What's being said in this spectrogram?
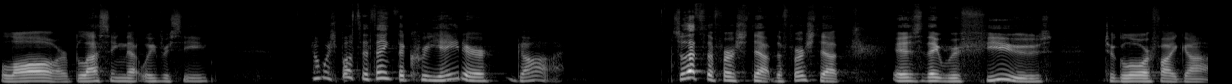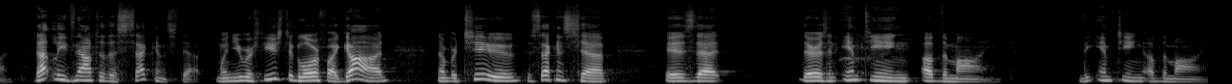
law or blessing that we've received. No, we're supposed to thank the Creator God. So that's the first step. The first step is they refuse to glorify God. That leads now to the second step. When you refuse to glorify God, Number two, the second step is that there is an emptying of the mind. The emptying of the mind.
